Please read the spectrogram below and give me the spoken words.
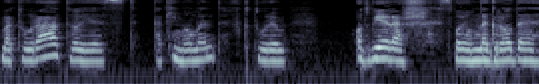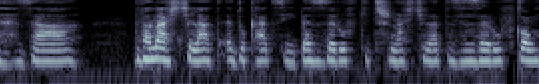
Matura to jest taki moment, w którym odbierasz swoją nagrodę za 12 lat edukacji bez zerówki, 13 lat z zerówką,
